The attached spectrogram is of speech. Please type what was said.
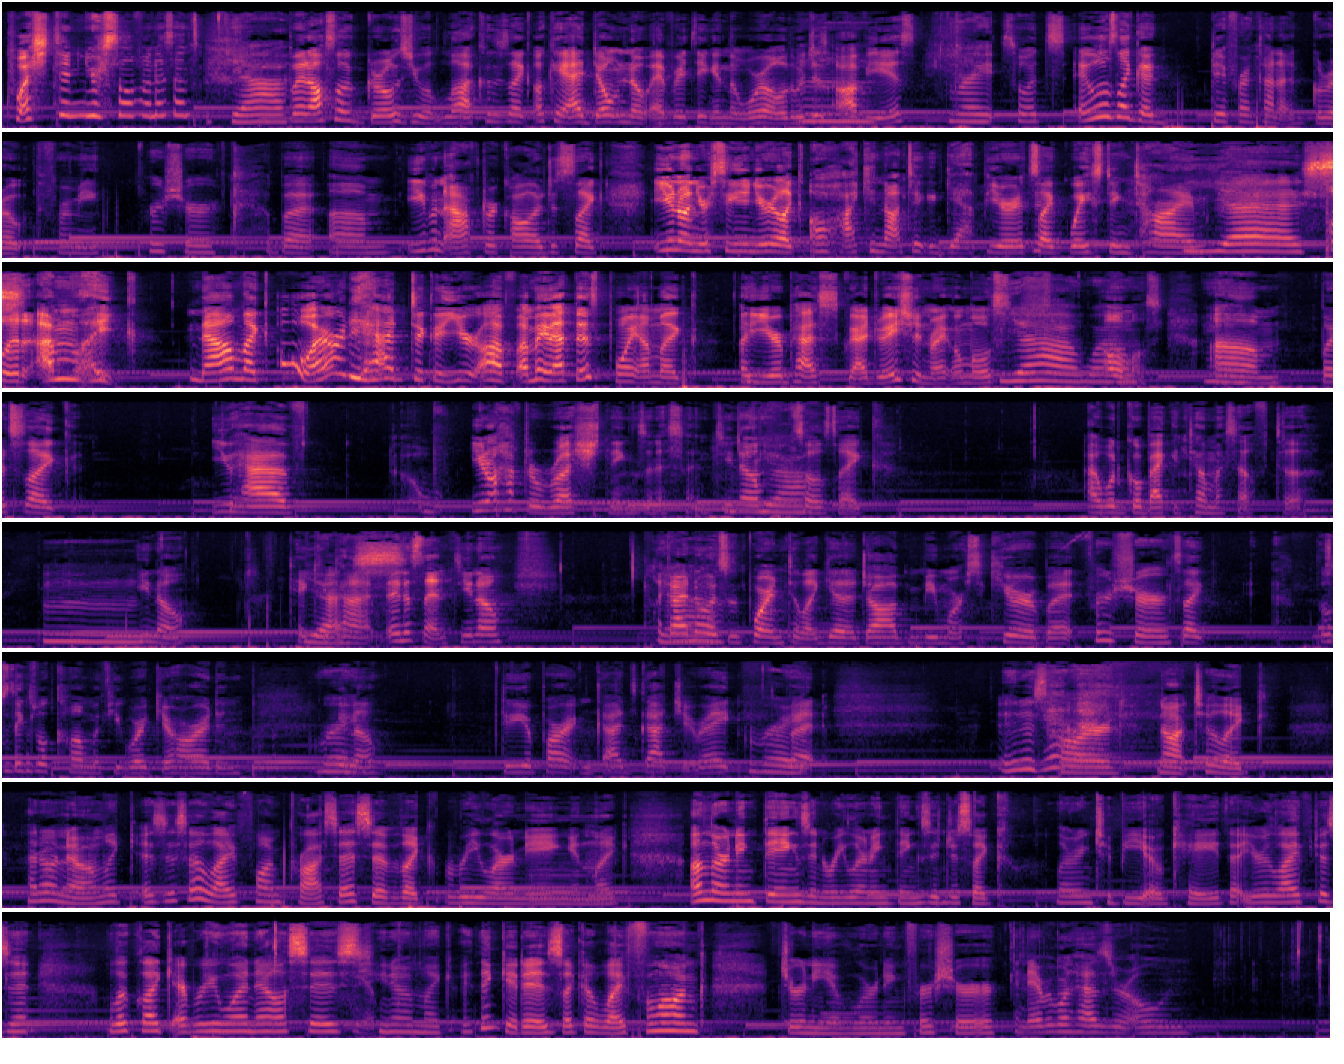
question yourself in a sense. Yeah, But it also grows you a lot because it's like, okay, I don't know everything in the world, which is obvious. right, So it's it was like a different kind of growth for me. for sure. But um, even after college, it's like you know, in your senior year, you're like, oh, I cannot take a gap year. It's like wasting time. Yes. But I'm like, now I'm like, oh, I already had took a year off. I mean, at this point, I'm like a year past graduation, right? Almost, yeah, wow. almost. Um, but it's like you have, you don't have to rush things in a sense, you know. Yeah. So it's like, I would go back and tell myself to, Mm, you know, take your time in a sense, you know. Like I know it's important to like get a job and be more secure, but for sure. it's like those things will come if you work your hard and Right. you know do your part and God's got you, right? Right. But It is Yeah. hard not to like I don't know. I'm like is this a lifelong process of like relearning and like unlearning things and relearning things and just like learning to be okay that your life doesn't look like everyone else's. Yep. You know, I'm like I think it is like a lifelong journey of learning for sure. and everyone has their own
